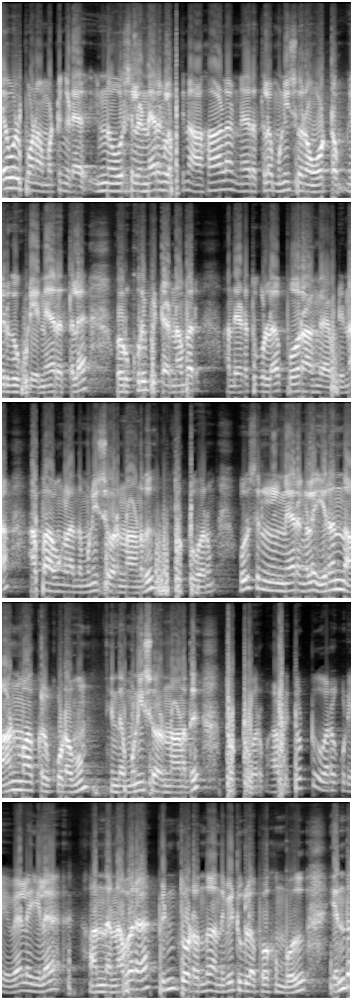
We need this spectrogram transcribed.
ஏவல் போனால் மட்டும் கிடையாது. இன்னும் ஒரு சில நேரங்களில் பார்த்தீங்கன்னா அகால நேரத்தில் முனீஸ்வரன் ஓட்டம் இருக்கக்கூடிய நேரத்தில் ஒரு குறிப்பிட்ட நபர் அந்த இடத்துக்குள்ளே போகிறாங்க அப்படின்னா அப்போ அவங்கள அந்த முனீஸ்வரனானது தொட்டு வரும். ஒரு சில நேரங்களில் இறந்த ஆன்மாக்கள் கூடவும் இந்த முனீஸ்வரனானது தொட்டு வரும். அப்படி தொட்டு வரக்கூடிய வேலையில் அந்த நபரை பின்தொடர்ந்து அந்த வீட்டுக்குள்ளே போகும்போது எந்த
